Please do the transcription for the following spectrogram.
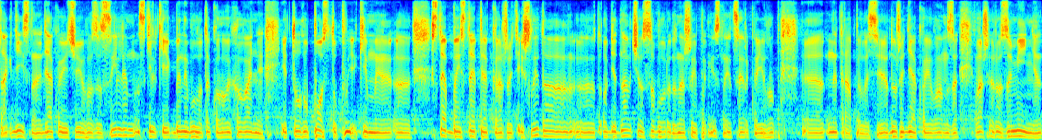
так дійсно, дякуючи його зусиллям, оскільки якби не було такого виховання і того поступу, яким ми е, степ бай степ, як кажуть, ішли до об'єднавчого собору, до нашої помісної церкви, його б не трапилося. Я дуже дякую вам за ваше розуміння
